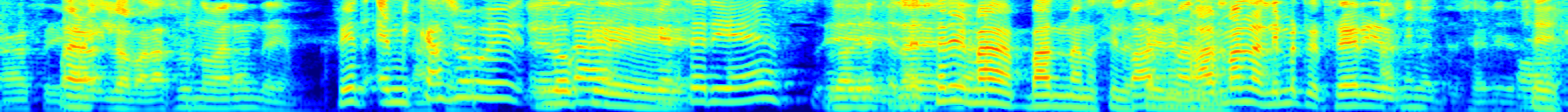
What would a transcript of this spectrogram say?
Ah, sí. Bueno, y los balazos no eran de... Fíjate, en mi caso, serie. güey, lo La- que... ¿Qué serie es? La, Eh, la la- serie la- más Batman, así la serie Batman. animada. Batman Animated Series. anime de series. Sí. Ok,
